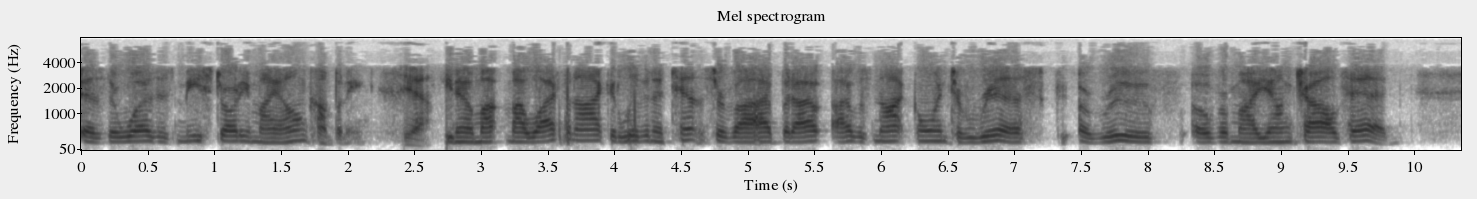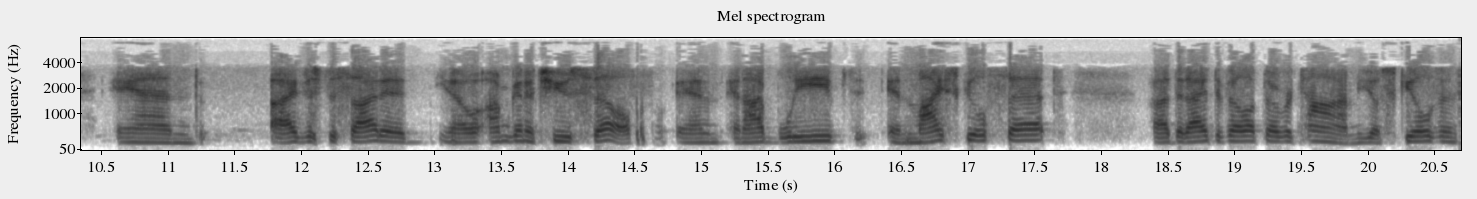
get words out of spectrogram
as there was as me starting my own company. Yeah. You know, my my wife and I could live in a tent and survive, but I I was not going to risk a roof over my young child's head. And I just decided, you know, I'm going to choose self and and I believed in my skill set uh, that I developed over time, you know, skills in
